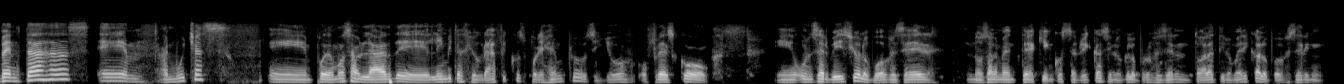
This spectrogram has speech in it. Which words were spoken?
Ventajas, em, hay muchas. Eh, podemos hablar de límites geográficos, por ejemplo. Si yo ofrezco eh, un servicio, lo puedo ofrecer no solamente aquí en Costa Rica, sino que lo puedo ofrecer en toda Latinoamérica, lo puedo ofrecer en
